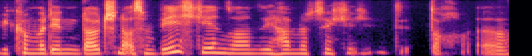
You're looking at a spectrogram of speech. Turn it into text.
wie können wir den Deutschen aus dem Weg gehen, sondern sie haben natürlich doch äh,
